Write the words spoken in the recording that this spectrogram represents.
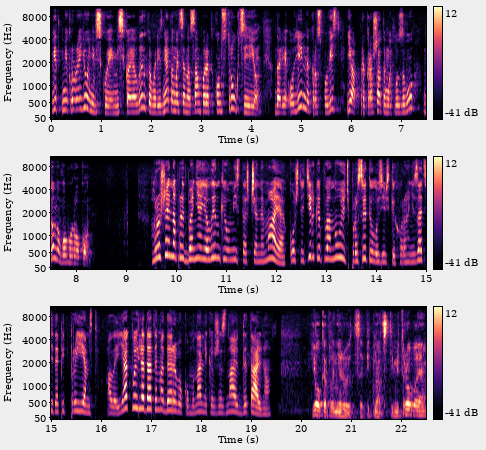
Від мікрорайонівської міська ялинка вирізнятиметься насамперед конструкцією. Дар'я Олійник розповість, як прикрашатимуть Лозову до нового року. Грошей на придбання ялинки у міста ще немає. Кошти тільки планують просити лозівських організацій та підприємств. Але як виглядатиме дерево, комунальники вже знають детально. Елка планируется 15-метровая.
